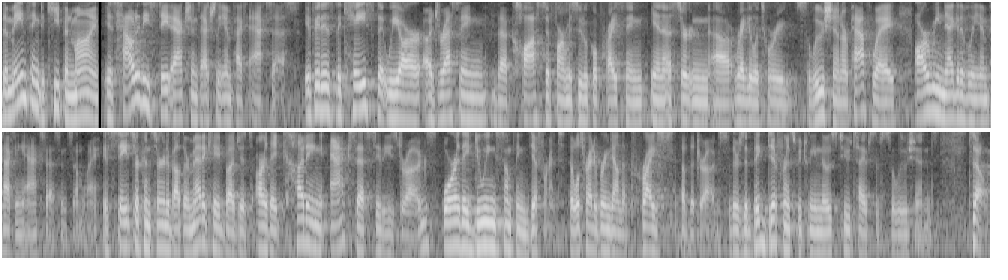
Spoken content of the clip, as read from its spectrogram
The main thing to keep in mind is how do these state actions actually impact access? If it is the case that we are addressing the cost of pharmaceutical pricing in a certain uh, regulatory solution or pathway, are we negatively impacting access in some way? If states are concerned about their Medicaid budgets, are they cutting access to these drugs or are they doing something different that will try to bring down the price of the drugs? So there's a big difference between those two types of solutions. So,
